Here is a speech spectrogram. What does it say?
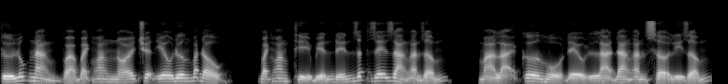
Từ lúc nàng và bạch hoang nói chuyện yêu đương bắt đầu, bạch hoang thì biến đến rất dễ dàng ăn giấm, mà lại cơ hồ đều là đang ăn sở ly giấm.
